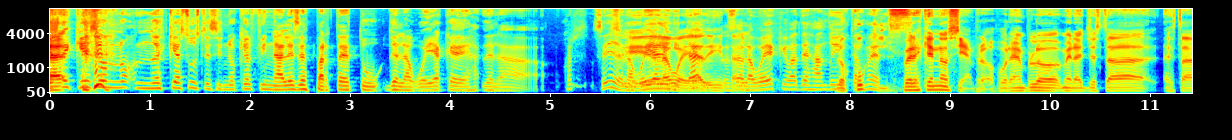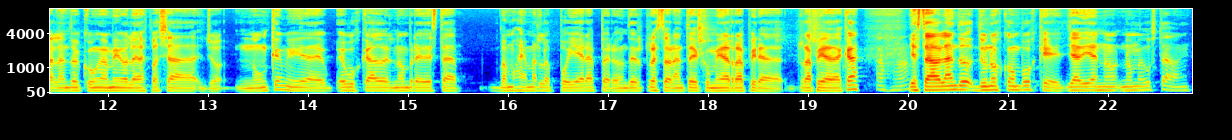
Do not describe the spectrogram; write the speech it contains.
la- fíjate que eso no, no es que asuste, sino que al final esa es parte de tu, de la huella que deja, de la, sí, de la, Sí, huella, de la digital, huella o sea, digital. la huella que vas dejando en Los internet. cookies. Pero es que no siempre. Por ejemplo, mira, yo estaba, estaba hablando con un amigo la vez pasada. Yo nunca en mi vida he, he buscado el nombre de esta, vamos a llamarlo pollera, pero un restaurante de comida rápida, rápida de acá. Ajá. Y estaba hablando de unos combos que ya días no, no me gustaban,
